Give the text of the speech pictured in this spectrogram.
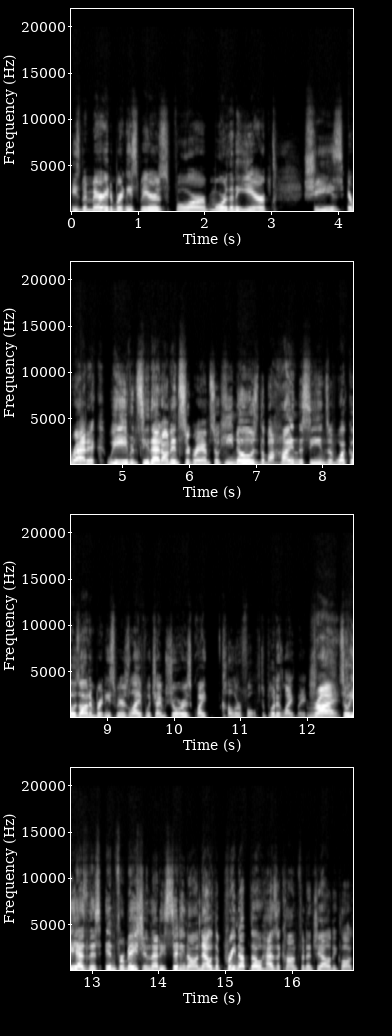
he's been married to Britney Spears for more than a year. She's erratic. We even see that on Instagram. So he knows the behind the scenes of what goes on in Britney Spears' life, which I'm sure is quite colorful, to put it lightly. Right. So he has this information that he's sitting on. Now, the prenup, though, has a confidentiality clause.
